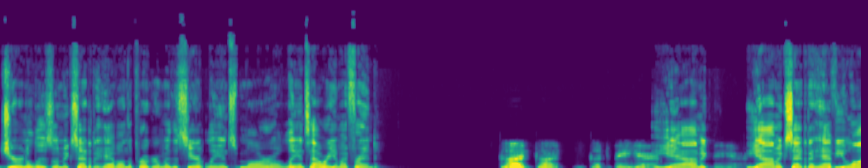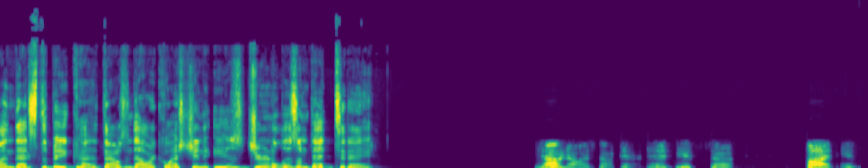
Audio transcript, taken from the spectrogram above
Journalism. Excited to have on the program with us here, Lance Morrow. Lance, how are you, my friend? Good, good, good to be here. Yeah, good I'm. Yeah, I'm excited to have you on. That's the big thousand dollar question: Is journalism dead today? No, no, it's not dead. It, it's, uh, but it's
